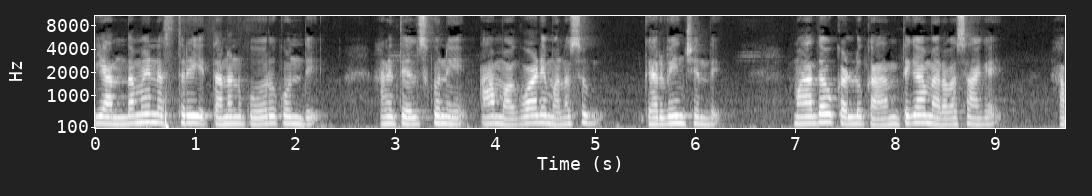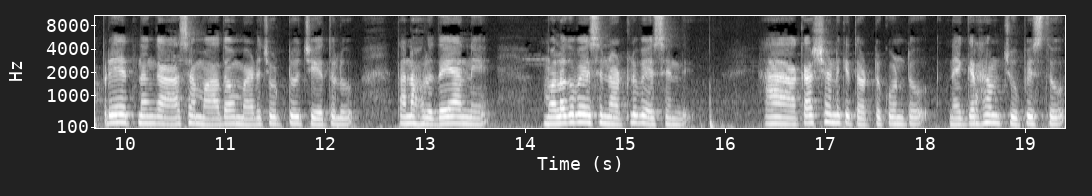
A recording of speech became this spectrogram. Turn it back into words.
ఈ అందమైన స్త్రీ తనను కోరుకుంది అని తెలుసుకుని ఆ మగవాడి మనసు గర్వించింది. మాధవ్ కళ్ళు కాంతిగా మెరవసాగాయి. అప్రయత్నంగా ఆశ మాధవ్ మెడ చుట్టూ చేతులు తన హృదయాన్ని మొలగవేసినట్లు వేసింది. ఆ ఆకర్షణకి తట్టుకుంటూ నిగ్రహం చూపిస్తూ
